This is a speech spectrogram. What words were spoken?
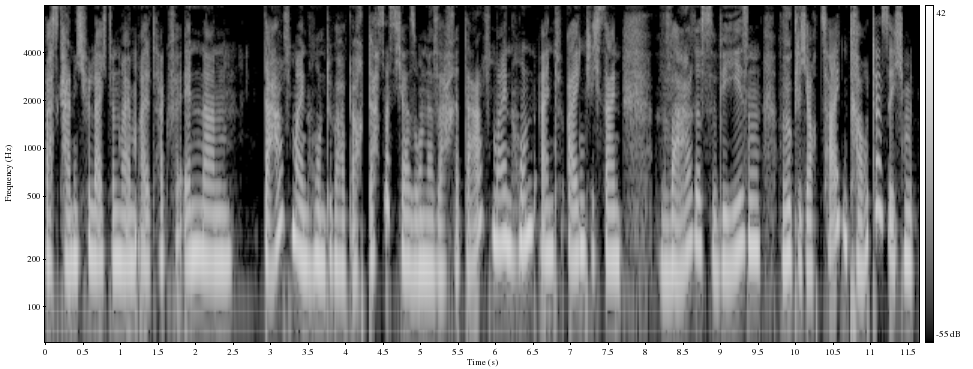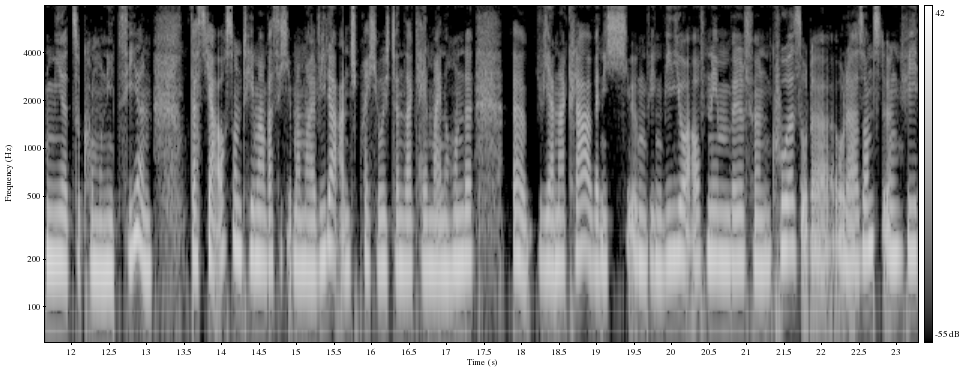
was kann ich vielleicht in meinem Alltag verändern? Darf mein Hund überhaupt, auch das ist ja so eine Sache, darf mein Hund eigentlich sein wahres Wesen wirklich auch zeigen? Traut er sich mit mir zu kommunizieren? Das ist ja auch so ein Thema, was ich immer mal wieder anspreche, wo ich dann sage, hey, meine Hunde, äh, ja, na klar, wenn ich irgendwie ein Video aufnehmen will für einen Kurs oder, oder sonst irgendwie,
